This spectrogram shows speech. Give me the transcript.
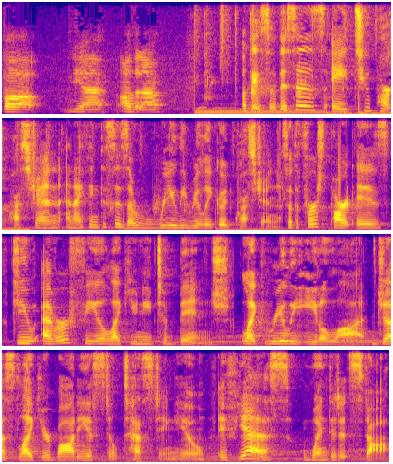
But yeah, I don't know. Okay, so this is a two part question, and I think this is a really, really good question. So, the first part is Do you ever feel like you need to binge, like really eat a lot, just like your body is still testing you? If yes, when did it stop?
